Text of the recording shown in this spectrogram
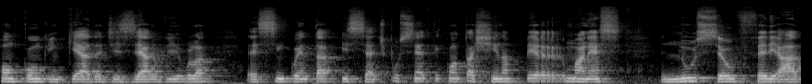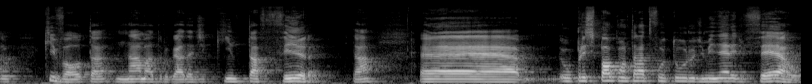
Hong Kong em queda de 0,57%, enquanto a China permanece no seu feriado que volta na madrugada de quinta-feira. Tá? É, o principal contrato futuro de minério de ferro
